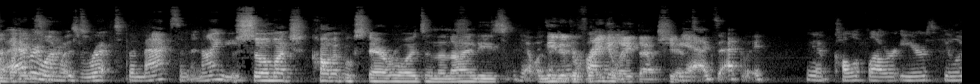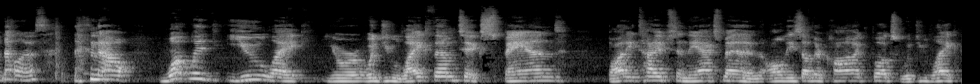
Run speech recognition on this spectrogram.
Everybody everyone ripped. was ripped to the max in the There's '90s. so much comic book steroids in the '90s. Yeah, needed to funny. regulate that shit. Yeah, exactly. We have cauliflower ears if you look No. close. now, what would you like your would you like them to expand body types in the X-Men and all these other comic books? Would you like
